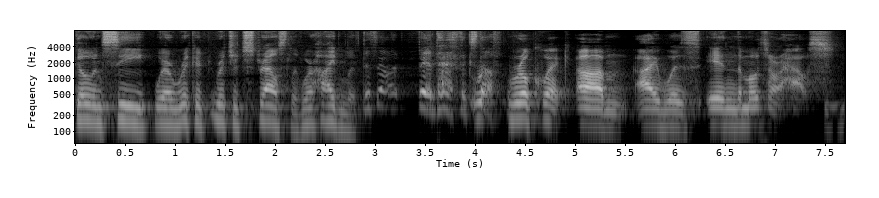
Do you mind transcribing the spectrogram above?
go and see where Richard, Richard Strauss lived, where Haydn lived. That's fantastic stuff. real quick, um, I was in the Mozart house. Mm-hmm.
